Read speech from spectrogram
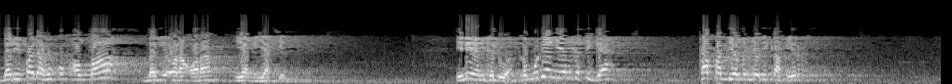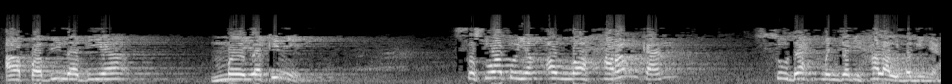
daripada hukum Allah bagi orang-orang yang yakin? Ini yang kedua. Kemudian yang ketiga, Kapan dia menjadi kafir? Apabila dia meyakini sesuatu yang Allah haramkan sudah menjadi halal baginya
